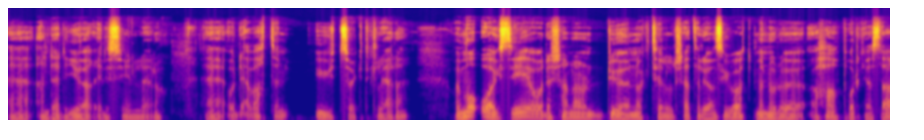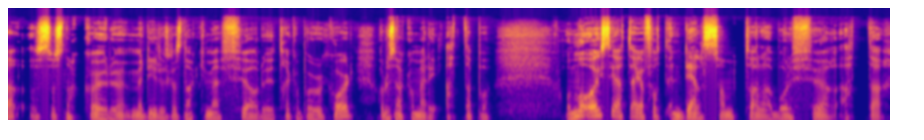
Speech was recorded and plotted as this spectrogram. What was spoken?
enn det de gjør i det synlige. Da. og det har vært en utsøkt glede. Og jeg må òg si, og det kjenner du nok til, Kjetil, ganske godt, men når du har podkaster, så snakker du med de du skal snakke med før du trykker på record, og du snakker med de etterpå. Og jeg må også si at jeg har fått en del samtaler både før og etter,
